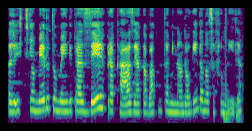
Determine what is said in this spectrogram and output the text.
A gente tinha medo também de trazer para casa e acabar contaminando alguém da nossa família.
